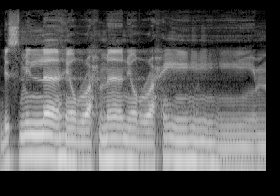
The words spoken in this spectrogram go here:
بسم الله الرحمن الرحيم.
